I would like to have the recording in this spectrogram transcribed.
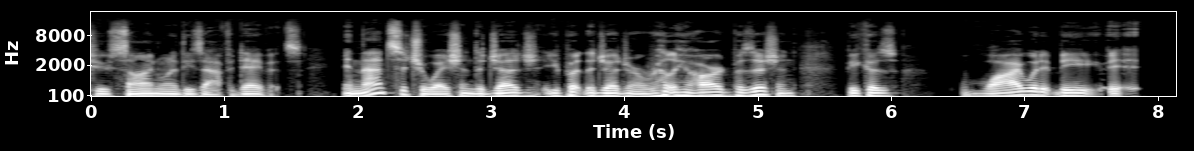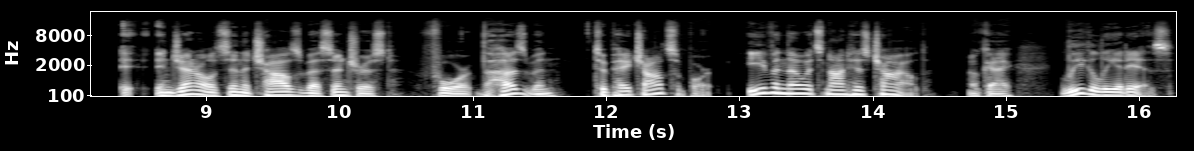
to sign one of these affidavits in that situation, the judge, you put the judge in a really hard position because why would it be, in general, it's in the child's best interest for the husband to pay child support, even though it's not his child. Okay. Legally, it is.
